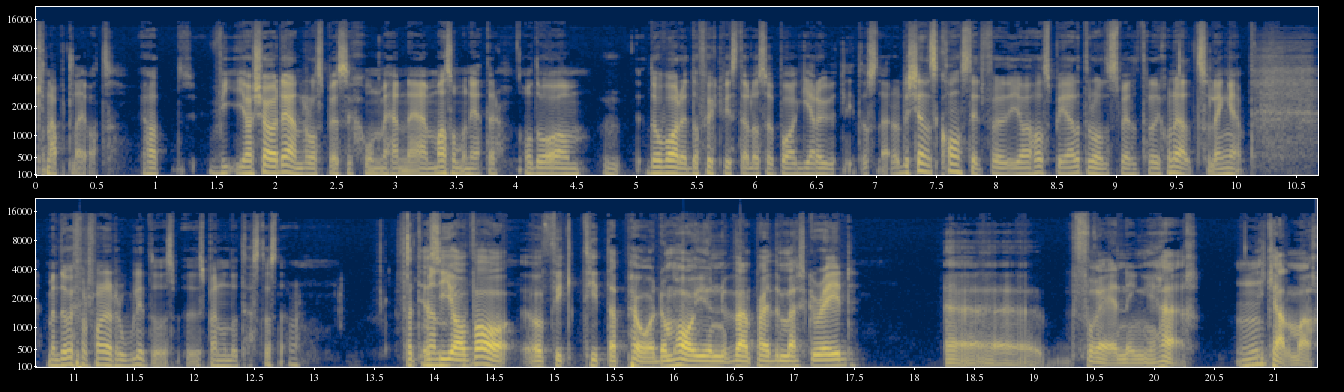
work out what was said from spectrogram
knappt lajvat. Jag, har, jag körde en rollspelssession med henne, Emma som hon heter. Och då, Mm. då var det, då fick vi ställa oss upp och agera ut lite och sådär. Och det känns konstigt för jag har spelat rollspel traditionellt så länge. Men det var fortfarande roligt och sp- spännande att testa sådär. För att Men- alltså jag var och fick titta på, de har ju en Vampire the Masquerade eh, förening här Mm. i Kalmar.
